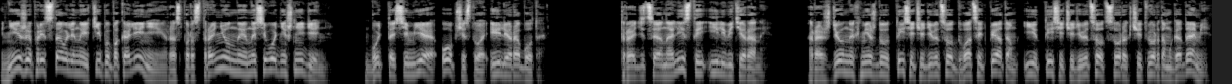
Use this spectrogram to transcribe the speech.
Ниже представлены типы поколений, распространенные на сегодняшний день, будь то семья, общество или работа. Традиционалисты или ветераны. Рожденных между 1925 и 1944 годами,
